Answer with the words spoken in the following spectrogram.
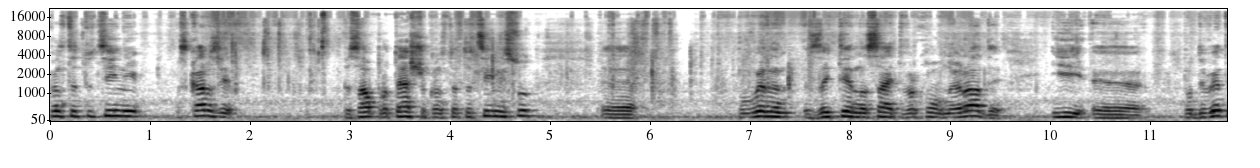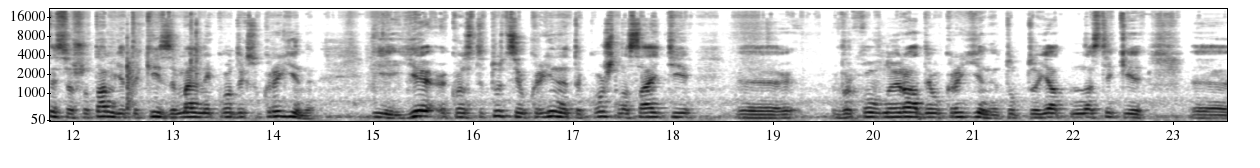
конституційній скарзі писав про те, що Конституційний суд е, повинен зайти на сайт Верховної Ради і е, подивитися, що там є такий земельний кодекс України. І є Конституція України також на сайті е, Верховної Ради України. Тобто я настільки, е,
